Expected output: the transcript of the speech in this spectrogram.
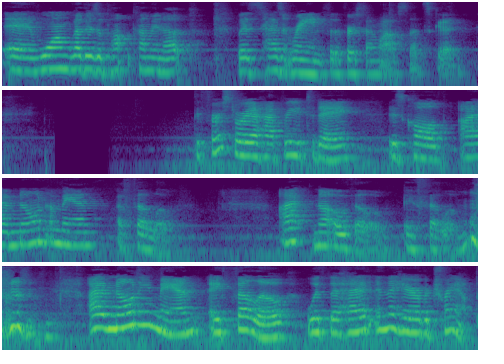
and warm weather's coming up. But it hasn't rained for the first time in a while, so that's good. The first story I have for you today is called I Have Known a Man, a Fellow. I not Othello, a fellow. I have known a man, a fellow, with the head and the hair of a tramp,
